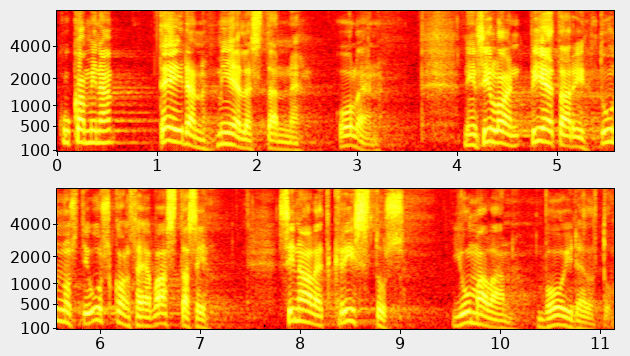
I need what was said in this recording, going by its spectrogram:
kuka minä teidän mielestänne olen? Niin silloin Pietari tunnusti uskonsa ja vastasi, sinä olet Kristus, Jumalan voideltu.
